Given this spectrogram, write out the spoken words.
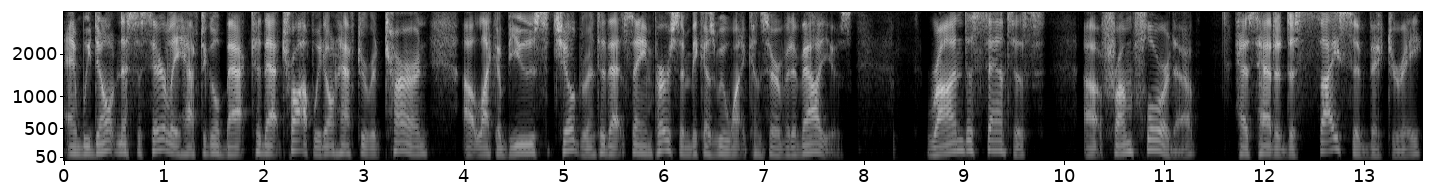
And we don't necessarily have to go back to that trough. We don't have to return uh, like abused children to that same person because we want conservative values. Ron DeSantis uh, from Florida has had a decisive victory.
